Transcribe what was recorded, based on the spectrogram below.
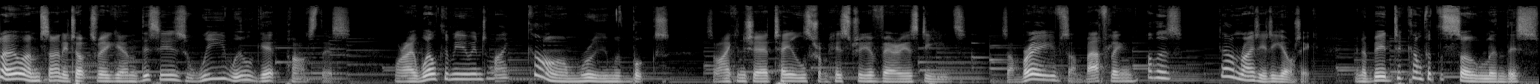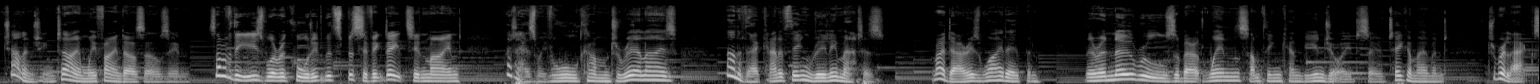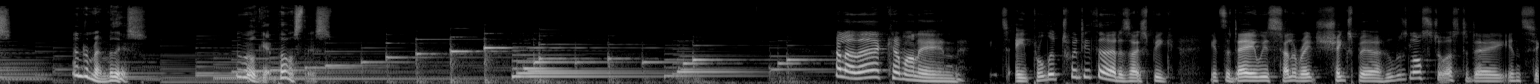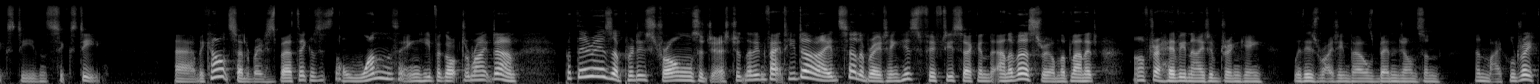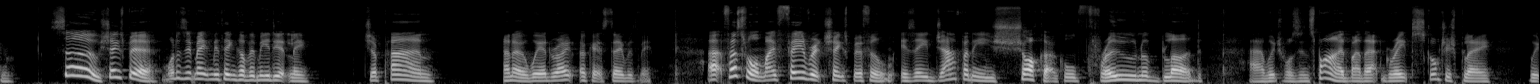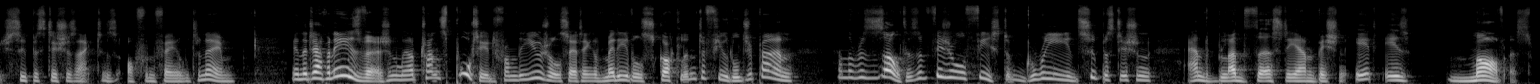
Hello, I'm Sandy Toksvig, and this is We Will Get Past This, where I welcome you into my calm room of books so I can share tales from history of various deeds. Some brave, some baffling, others downright idiotic, in a bid to comfort the soul in this challenging time we find ourselves in. Some of these were recorded with specific dates in mind, but as we've all come to realise, none of that kind of thing really matters. My diary's wide open. There are no rules about when something can be enjoyed, so take a moment to relax and remember this. We will get past this. Hello there, come on in. It's April the 23rd as I speak. It's the day we celebrate Shakespeare, who was lost to us today in 1616. Uh, we can't celebrate his birthday because it's the one thing he forgot to write down. But there is a pretty strong suggestion that in fact he died celebrating his 52nd anniversary on the planet after a heavy night of drinking with his writing pals Ben Jonson and Michael Drayton. So, Shakespeare, what does it make me think of immediately? Japan. I know, weird, right? Okay, stay with me. Uh, first of all, my favourite Shakespeare film is a Japanese shocker called Throne of Blood, uh, which was inspired by that great Scottish play which superstitious actors often fail to name. In the Japanese version, we are transported from the usual setting of medieval Scotland to feudal Japan, and the result is a visual feast of greed, superstition, and bloodthirsty ambition. It is marvellous.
